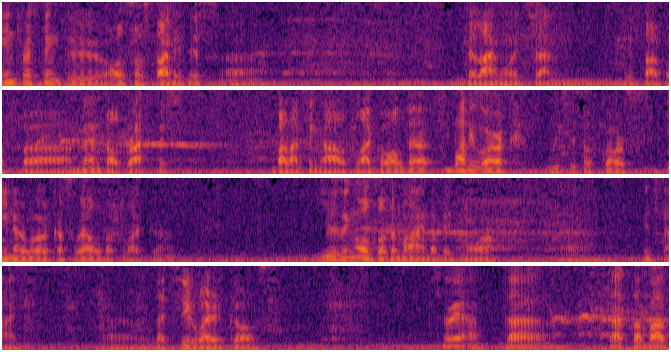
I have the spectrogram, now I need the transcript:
interesting to also study this the language and this type of mental practice balancing out like all the body work which is of course inner work as well, but like uh, using also the mind a bit more. Uh, it's nice. Uh, let's see where it goes. So yeah, the, that about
